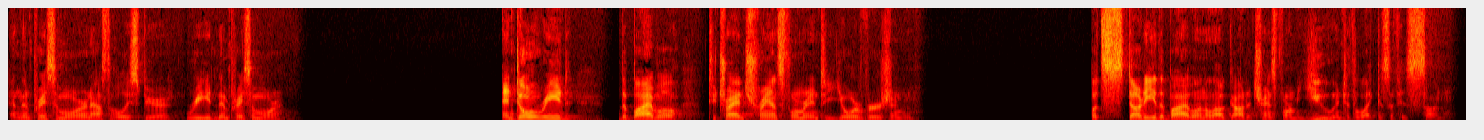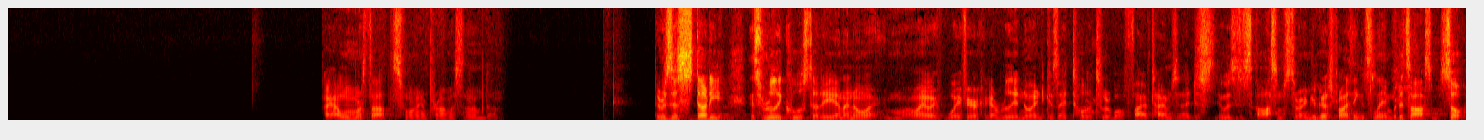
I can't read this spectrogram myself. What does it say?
and then pray some more and ask the Holy Spirit. Read, then pray some more. And don't read the Bible to try and transform it into your version, but study the Bible and allow God to transform you into the likeness of His Son. I got one more thought this morning, I promise, and I'm done. There was this study, this really cool study, and I know my wife Erica got really annoyed because I told it to her about five times. I just, it was this awesome story, and you're going to probably think it's lame, but it's awesome. So,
